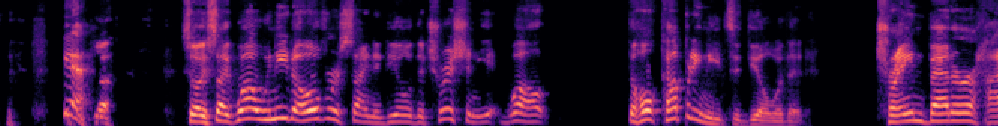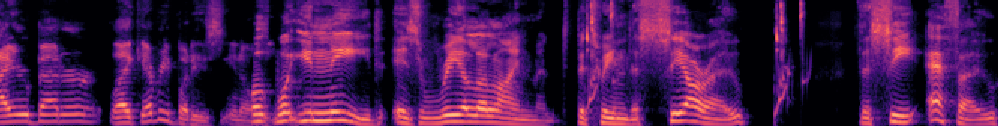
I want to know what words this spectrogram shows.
yeah. So, so it's like, well, we need to overassign to deal with attrition. Well, the whole company needs to deal with it. Train better, hire better, like everybody's, you know. Well, what you need is real alignment between the CRO, the CFO,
